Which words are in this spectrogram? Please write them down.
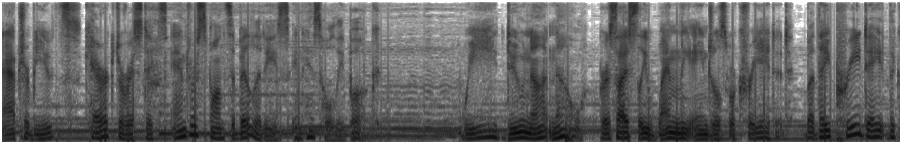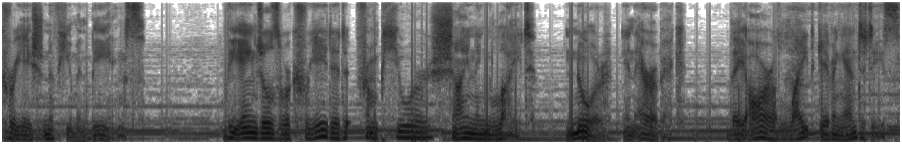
attributes, characteristics, and responsibilities in his holy book. We do not know precisely when the angels were created, but they predate the creation of human beings. The angels were created from pure, shining light, nur in Arabic. They are light giving entities.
